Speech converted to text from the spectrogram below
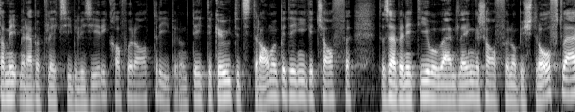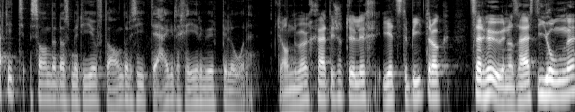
damit man eben die Flexibilisierung kann vorantreiben kann. Und dort gilt es, die Rahmenbedingungen zu schaffen, dass eben nicht die, die länger arbeiten noch bestraft werden, sondern dass man die auf der anderen Seite eigentlich eher belohnen. Die andere Möglichkeit ist natürlich, jetzt den Beitrag zu erhöhen. Das heisst, die Jungen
